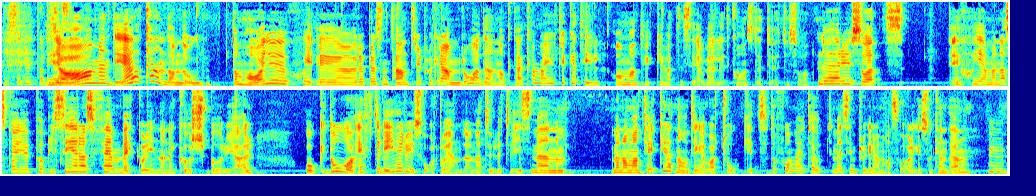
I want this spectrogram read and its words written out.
Hur ser du på det? Ja, men det kan de nog. De har ju eh, representanter i programråden och där kan man ju tycka till om man tycker att det ser väldigt konstigt ut och så. Nu är det ju så att eh, schemana ska ju publiceras fem veckor innan en kurs börjar. Och då, efter det är det ju svårt att ändra naturligtvis. Men, men om man tycker att någonting har varit tokigt, då får man ju ta upp det med sin programansvarige så kan den Mm.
